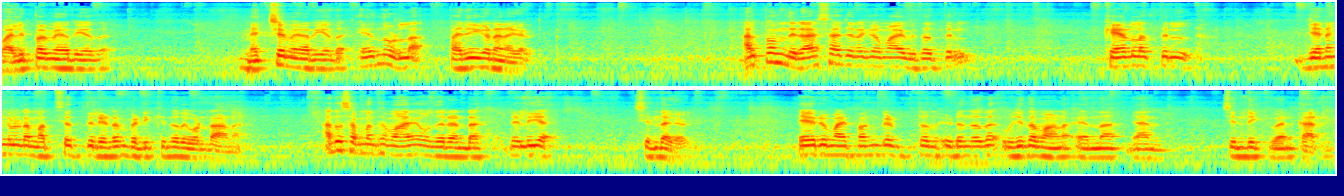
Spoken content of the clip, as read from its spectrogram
വലിപ്പമേറിയത് മെച്ചമേറിയത് എന്നുള്ള പരിഗണനകൾ. അല്പം നിരാശാജനകമായ വിധത്തിൽ കേരളത്തിൽ ജനങ്ങളുടെ മധ്യത്തിൽ ഇടം പിടിക്കുന്നത് കൊണ്ടാണ്. അത് സംബന്ധമായ ഒന്ന് രണ്ട് വലിയ ചിന്തകൾ. ഏവരുമായി പങ്കെടുത്ത് ഇടുന്നത് ഉചിതമാണ് എന്ന് ഞാൻ ചിന്തിക്കുവാൻ കാരണം.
